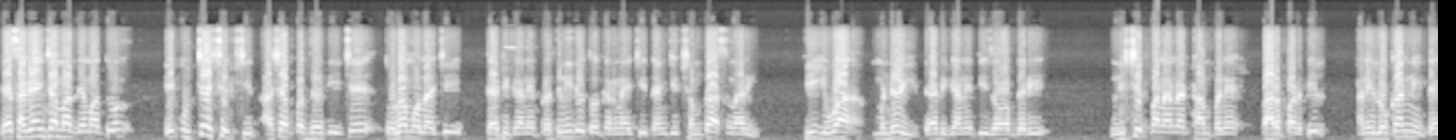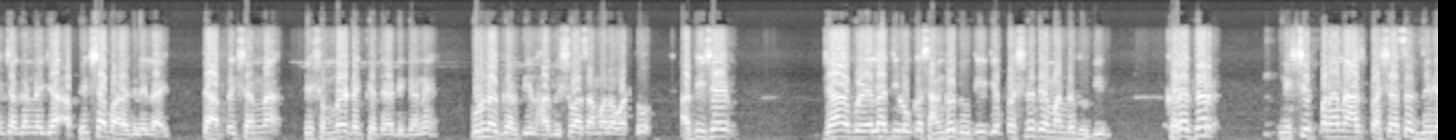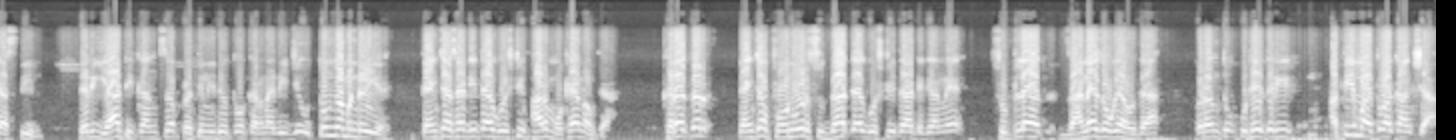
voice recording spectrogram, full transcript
या सगळ्यांच्या माध्यमातून एक उच्च शिक्षित अशा पद्धतीचे तोलामोलाची त्या ठिकाणी प्रतिनिधित्व करण्याची त्यांची क्षमता असणारी ही युवा मंडळी त्या ठिकाणी ती जबाबदारी निश्चितपणानं ठामपणे पार पाडतील आणि लोकांनी त्यांच्याकडनं ज्या अपेक्षा बाळगलेल्या आहेत त्या अपेक्षांना ते शंभर टक्के त्या ठिकाणी पूर्ण करतील हा विश्वास आम्हाला वाटतो. अतिशय ज्या वेळेला ती लोक सांगत होती जे प्रश्न ते मांडत होती खरं तर निश्चितपणानं आज प्रशासक जरी असतील तर या ठिकाणचं प्रतिनिधित्व करणारी जी उत्तुंग मंडळी आहे त्यांच्यासाठी त्या गोष्टी फार मोठ्या नव्हत्या. खरं तर त्यांच्या फोनवर सुद्धा त्या गोष्टी त्या ठिकाणी सुटल्या जाण्याजोग्या होत्या. परंतु कुठेतरी अति महत्वाकांक्षा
